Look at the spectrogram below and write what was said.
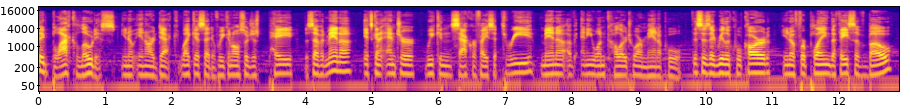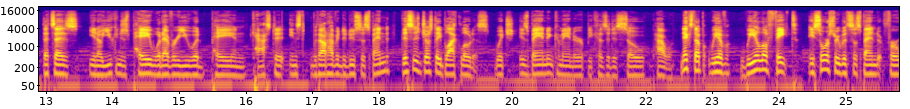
a black lotus, you know, in our deck. Like I said, if we can also just pay the seven mana, it's gonna enter. We can sacrifice it three mana of any one color to our mana pool. This is a really cool card. You know, if we're playing the Face of Boe, that says, you know, you can just pay whatever you would pay and cast it inst without having to do suspend. This is just a Black Lotus, which is banned in Commander because it is so power. Next up, we have Wheel of Fate, a sorcery with suspend for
